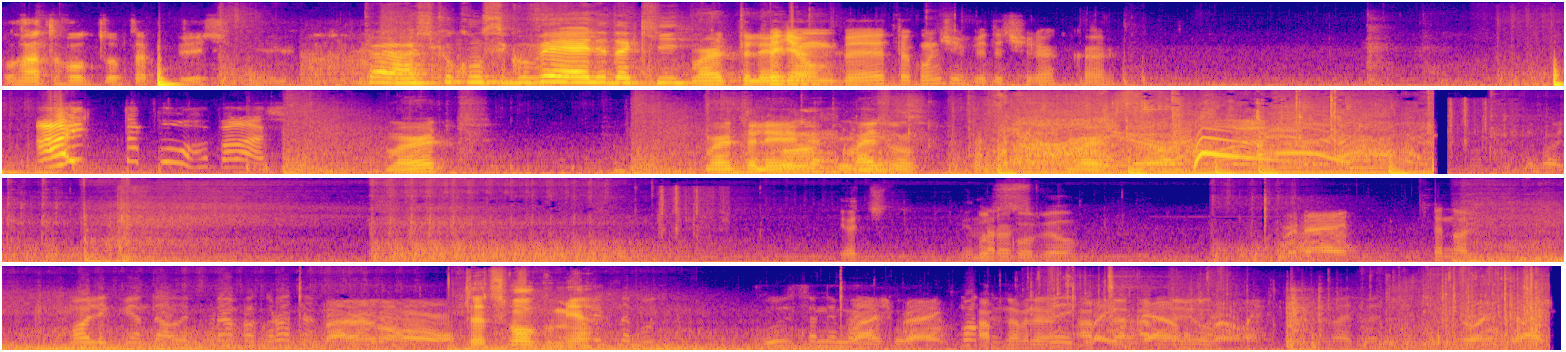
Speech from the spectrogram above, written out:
O rato voltou pro tapete. Cara, acho que eu consigo ver ele daqui. Martelhei. Peguei um B, tô com de vida, tirei a cara. Ai, tá porra, palácio. Morto. Morto, oh, mais um. Morto. Я... Мне нравится. Молік він дали. Прям акуратно. Тут смок у меня. Молік не буде. Вулиця немає. Смок, Обновляю, ей, обновляю. Давай, давай.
